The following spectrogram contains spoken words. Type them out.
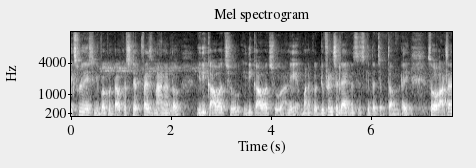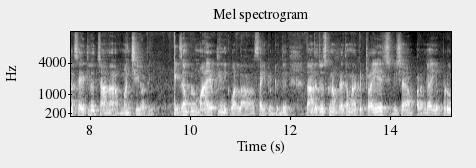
ఎక్స్ప్లెనేషన్ ఇవ్వకుండా ఒక స్టెప్ వైజ్ మేనర్లో ఇది కావచ్చు ఇది కావచ్చు అని మనకు డిఫరెన్షియల్ డయాగ్నోసిస్ కింద చెప్తూ ఉంటాయి. సో అట్లాంటి సైట్లు చాలా మంచివి అవి. ఎగ్జాంపుల్ మాయో క్లినిక్ వాళ్ళ సైట్ ఉంటుంది. దాంట్లో చూసుకున్నప్పుడైతే మనకి ట్రయేజ్ విషయ పరంగా ఎప్పుడు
